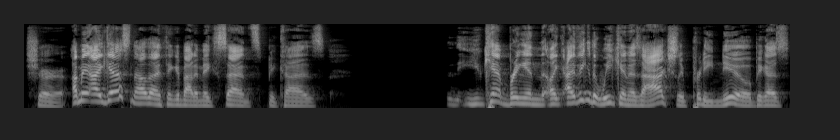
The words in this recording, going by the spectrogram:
Sure. I mean, I guess now that I think about it, it makes sense because you can't bring in like I think the Weeknd is actually pretty new because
